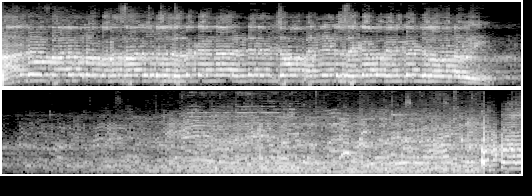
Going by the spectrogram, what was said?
నాలుగవ స్థానంలో కొనసాగుతున్న జత కన్నా రెండు నిమిషముల పన్నెండు సెకండ్ల వెనుకంజలో ఉన్నవి కొప్పాల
